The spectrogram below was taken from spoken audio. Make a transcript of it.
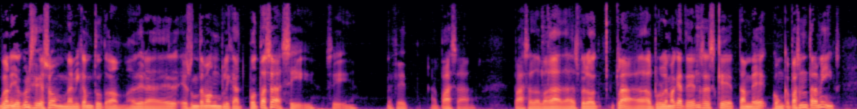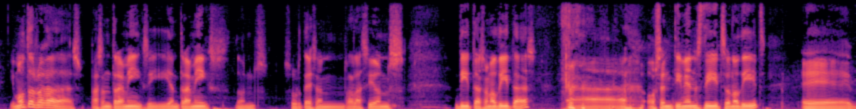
bueno, jo coincideixo una mica amb tothom. A veure, és un tema complicat. Pot passar? Sí, sí. De fet, passa. Passa de vegades, però, clar, el problema que tens és que també, com que passa entre amics, i moltes vegades passa entre amics i entre amics, doncs, sorteixen relacions dites o no dites, eh, o sentiments dits o no dits, eh,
